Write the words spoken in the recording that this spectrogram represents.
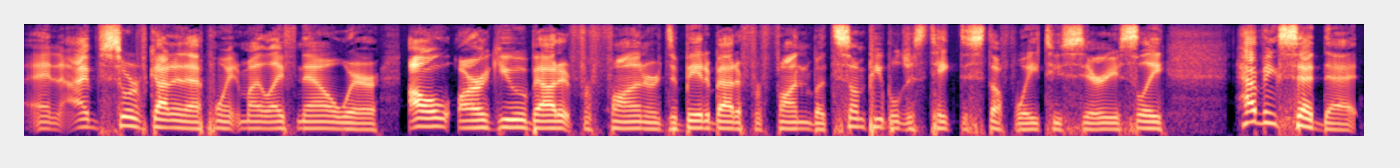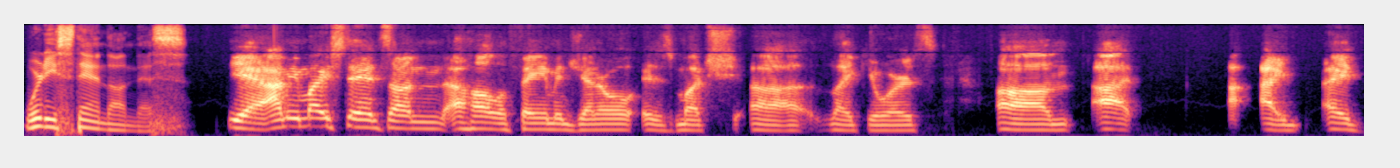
And I've sort of gotten to that point in my life now where I'll argue about it for fun or debate about it for fun, but some people just take this stuff way too seriously. Having said that, where do you stand on this? Yeah, I mean, my stance on a Hall of Fame in general is much uh, like yours. Um, I, I, I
